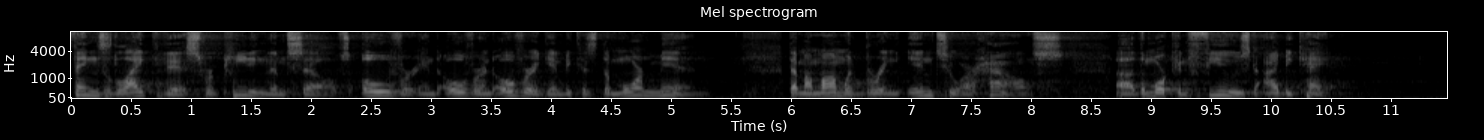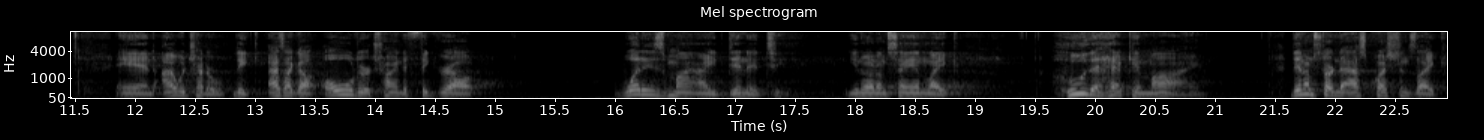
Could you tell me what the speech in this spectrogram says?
things like this repeating themselves over and over and over again because the more men that my mom would bring into our house, uh, the more confused I became. And I would try to, like, as I got older, trying to figure out what is my identity? You know what I'm saying? Like, who the heck am I? Then I'm starting to ask questions like,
